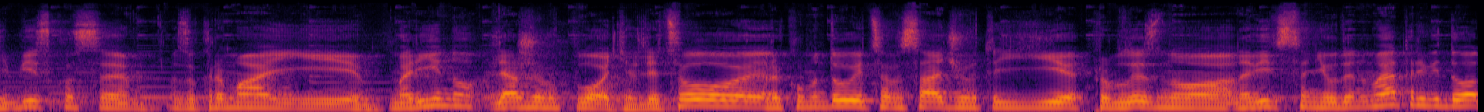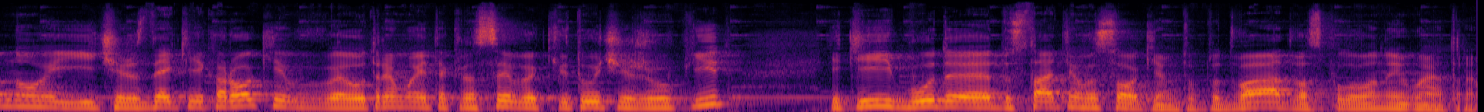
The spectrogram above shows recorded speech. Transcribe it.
гібіскуси, зокрема і маріну для живоплотів. Для цього рекомендується висаджувати її приблизно на відстані 1 метр від одного, і через декілька років ви отримаєте красивий квітучий живопліт. Який буде достатньо високим, тобто 2-2,5 метри.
